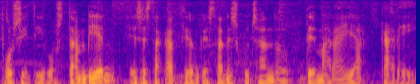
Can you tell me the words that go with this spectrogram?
positivos. También es esta canción que están escuchando de Mariah Carey.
